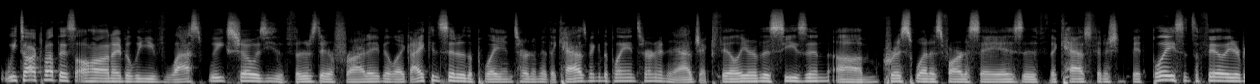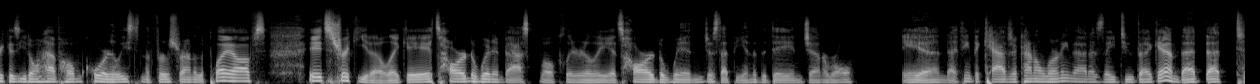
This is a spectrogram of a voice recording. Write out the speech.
we talked about this on, I believe, last week's show is either Thursday or Friday, but like I consider the play-in tournament, the Cavs making the play-in tournament, an abject failure of this season. Um, Chris went as far to say is if the Cavs finish in fifth place, it's a failure because you don't have home court at least in the first round of the playoffs. It's tricky though, like it's hard to win in basketball. Clearly, it's hard to win just at the end of the day in general. And I think the Cavs are kind of learning that as they do that again, that that t-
